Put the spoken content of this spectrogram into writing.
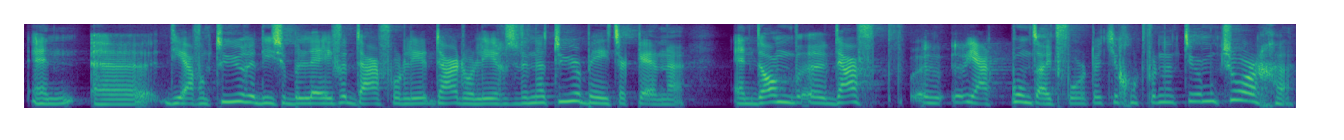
En uh, die avonturen die ze beleven, daarvoor, daardoor leren ze de natuur beter kennen. En dan uh, daar uh, ja, komt uit voort dat je goed voor de natuur moet zorgen.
